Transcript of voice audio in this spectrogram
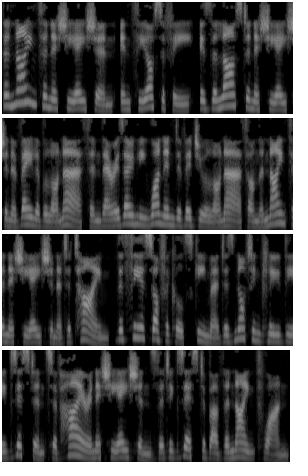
The ninth initiation, in Theosophy, is the last initiation available on Earth and there is only one individual on Earth on the ninth initiation at a time. The Theosophical schema does not include the existence of higher initiations that exist above the ninth one.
